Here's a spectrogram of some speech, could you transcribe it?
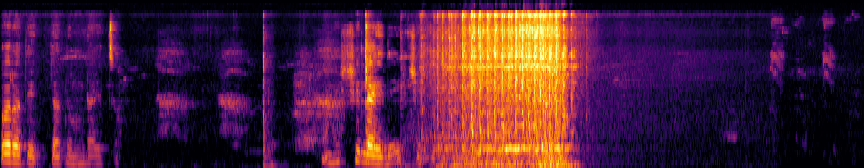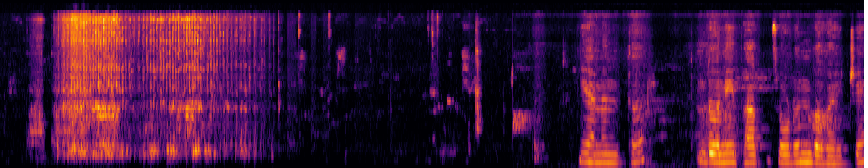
परत एकदा दुमडायचं. आणि शिलाई द्यायची. तर दोन्ही भाग जोडून बघायचे.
